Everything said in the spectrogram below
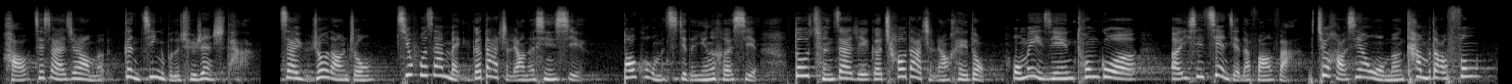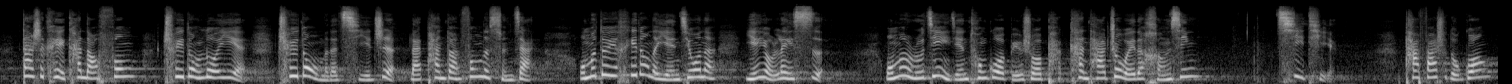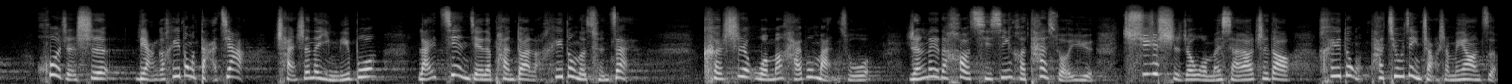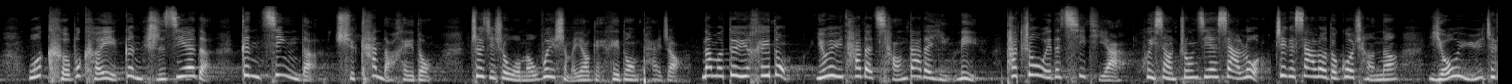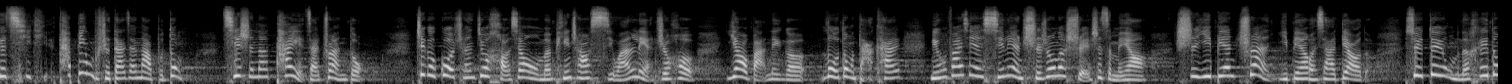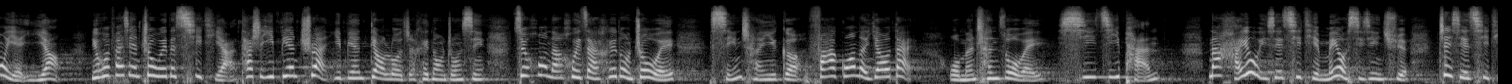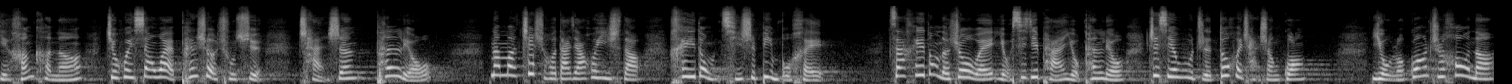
好，接下来就让我们更进一步的去认识它。在宇宙当中，几乎在每一个大质量的星系，包括我们自己的银河系，都存在着一个超大质量黑洞。我们已经通过呃一些间接的方法，就好像我们看不到风，但是可以看到风吹动落叶、吹动我们的旗帜，来判断风的存在。我们对于黑洞的研究呢，也有类似。我们如今已经通过，比如说看它周围的恒星、气体。它发出的光，或者是两个黑洞打架产生的引力波，来间接的判断了黑洞的存在。可是我们还不满足，人类的好奇心和探索欲驱使着我们想要知道黑洞它究竟长什么样子。我可不可以更直接的、更近的去看到黑洞？这就是我们为什么要给黑洞拍照。那么对于黑洞，由于它的强大的引力。它周围的气体啊，会向中间下落。这个下落的过程呢，由于这个气体它并不是待在那儿不动，其实呢，它也在转动。这个过程就好像我们平常洗完脸之后要把那个漏洞打开，你会发现洗脸池中的水是怎么样，是一边转一边往下掉的。所以对于我们的黑洞也一样，你会发现周围的气体啊，它是一边转一边掉落至黑洞中心，最后呢，会在黑洞周围形成一个发光的腰带。我们称作为吸积盘，那还有一些气体没有吸进去，这些气体很可能就会向外喷射出去，产生喷流。那么这时候大家会意识到，黑洞其实并不黑，在黑洞的周围有吸积盘、有喷流，这些物质都会产生光。有了光之后呢，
